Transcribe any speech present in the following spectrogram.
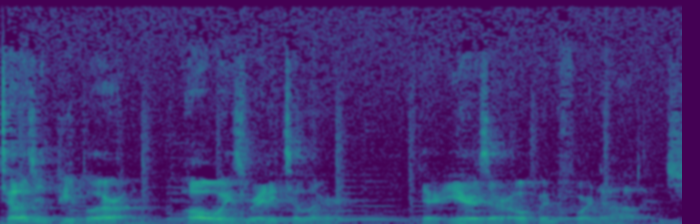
Intelligent people are always ready to learn. Their ears are open for knowledge.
